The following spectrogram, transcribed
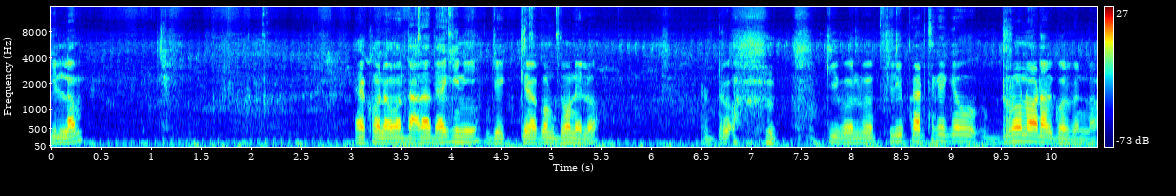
কিনলাম। এখন আমার দাদা দেখিনি যে কীরকম ড্রোন এলো। ড্রো কী বলব ফ্লিপকার্ট থেকে কেউ ড্রোন অর্ডার করবেন না।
